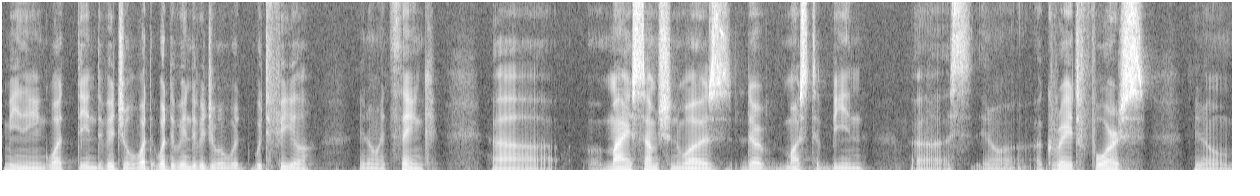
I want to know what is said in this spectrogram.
meaning what the individual, what what the individual would would feel, you know, and think. Uh, my assumption was there must have been, uh, you know, a great force, you know,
